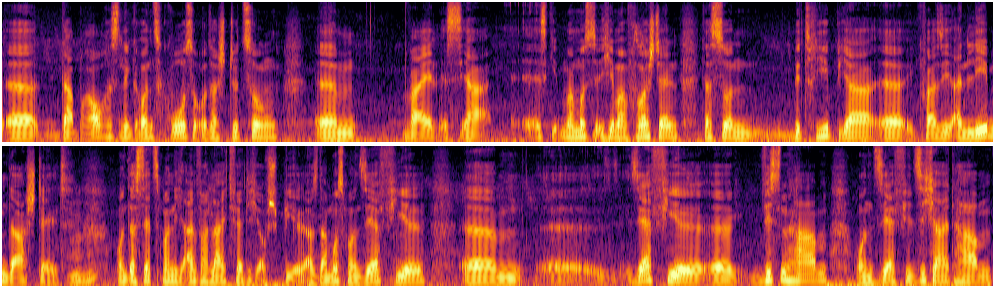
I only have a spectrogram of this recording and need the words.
äh, da braucht es eine ganz große Unterstützung, ähm, weil es ja es gibt, man muss sich immer vorstellen, dass so ein Betrieb ja äh, quasi ein Leben darstellt. Und das setzt man nicht einfach leichtfertig aufs Spiel. Also da muss man sehr viel, ähm, äh, sehr viel äh, Wissen haben und sehr viel Sicherheit haben,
